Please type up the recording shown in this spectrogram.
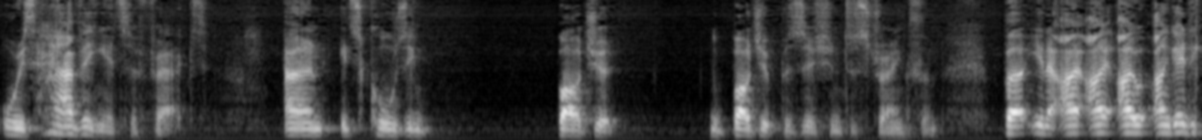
or is having its effect and it's causing budget the budget position to strengthen. But you know, I, I, I'm going to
